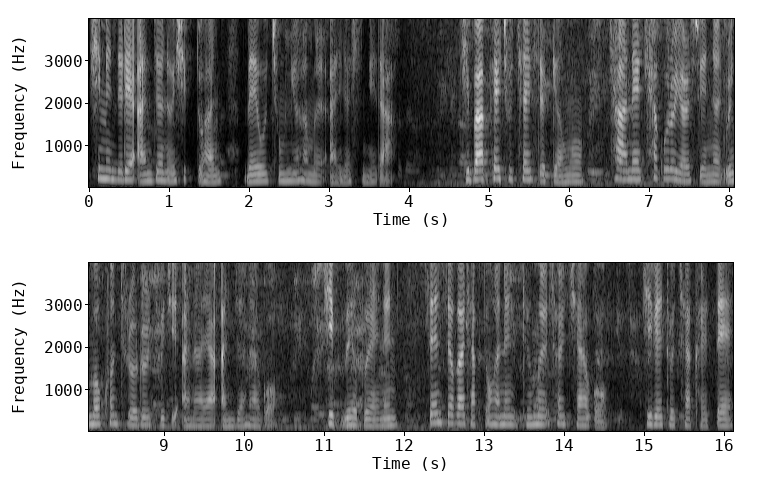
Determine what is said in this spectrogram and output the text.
시민들의 안전 의식 또한 매우 중요함을 알렸습니다. 집 앞에 주차했을 경우 차 안에 차고를 열 수 있는 리모트 컨트롤을 두지 않아야 안전하고 집 외부에는 센서가 작동하는 등을 설치하고 집에 도착할 때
